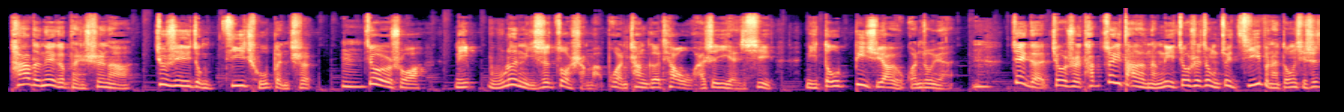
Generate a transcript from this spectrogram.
他的那个本事呢，就是一种基础本事。嗯就是说，你无论你是做什么，不管唱歌、跳舞还是演戏，你都必须要有观众缘。嗯，这个就是他最大的能力，就是这种最基本的东西是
